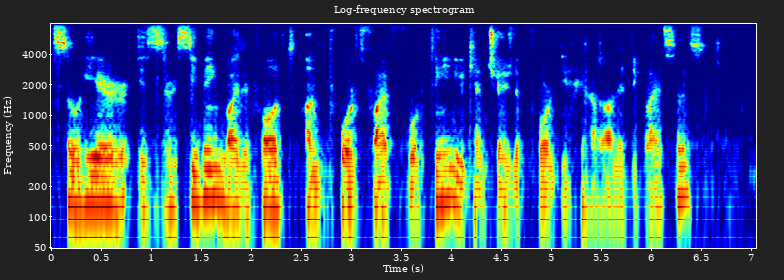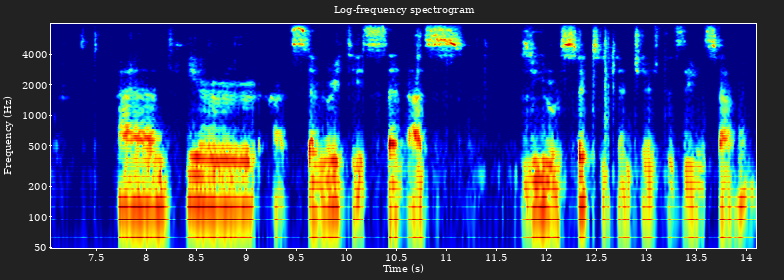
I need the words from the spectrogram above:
so here is receiving by default on port 514. You can change the port if you have other devices. And here uh, severity is set as 06. You can change to 07.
